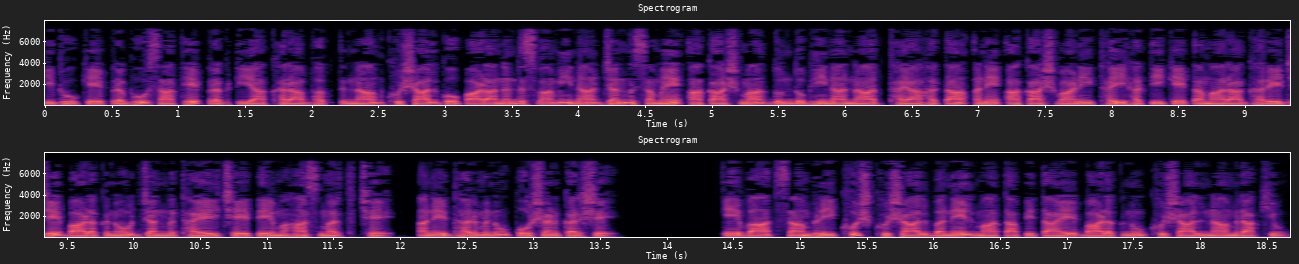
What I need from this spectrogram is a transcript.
કીધું કે પ્રભુ સાથે પ્રગટિયા ખરા ભક્ત નામ ખુશાલ ગોપાળાનંદ સ્વામીના જન્મ સમયે આકાશમાં દુંદુભીના નાદ થયા હતા અને આકાશવાણી થઈ હતી કે તમારા ઘરે જે બાળકનો જન્મ થયેલ છે તે મહાસમર્થ છે અને ધર્મનું પોષણ કરશે. એ વાત સાંભળી ખુશ ખુશાલ બનેલ માતા પિતાએ બાળકનું ખુશાલ નામ રાખ્યું.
